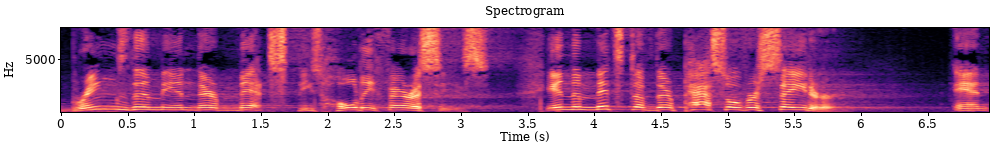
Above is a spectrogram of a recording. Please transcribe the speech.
brings them in their midst, these holy Pharisees, in the midst of their Passover Seder, and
